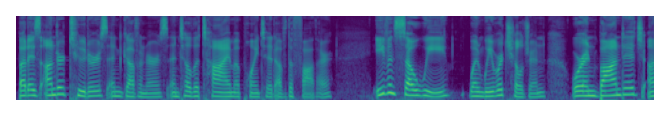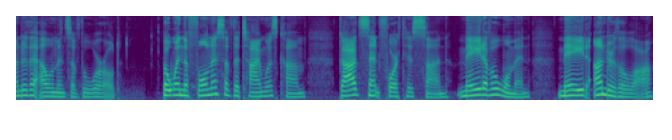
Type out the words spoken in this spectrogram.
but is under tutors and governors until the time appointed of the Father. Even so, we, when we were children, were in bondage under the elements of the world. But when the fullness of the time was come, God sent forth his Son, made of a woman, made under the law,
